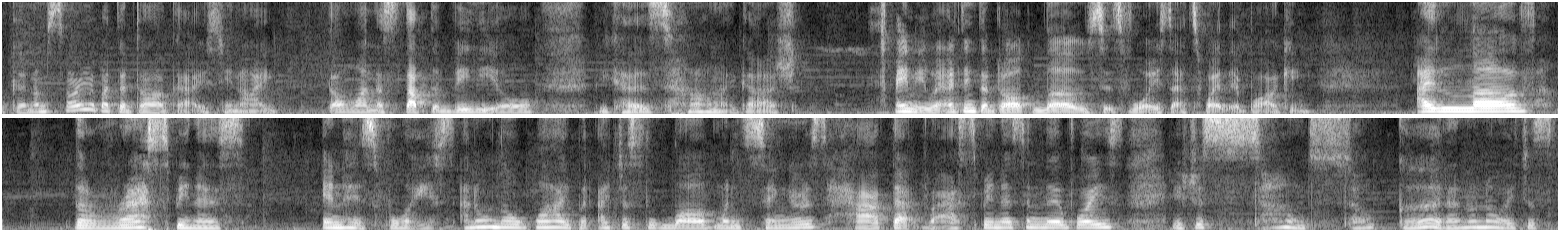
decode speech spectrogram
good. I'm sorry about the dog, guys. You know, I don't want to stop the video because, oh my gosh. Anyway, I think the dog loves his voice. That's why they're barking. I love the raspiness in his voice. I don't know why, but I just love when singers have that raspiness in their voice. It just sounds so good. I don't know. It just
